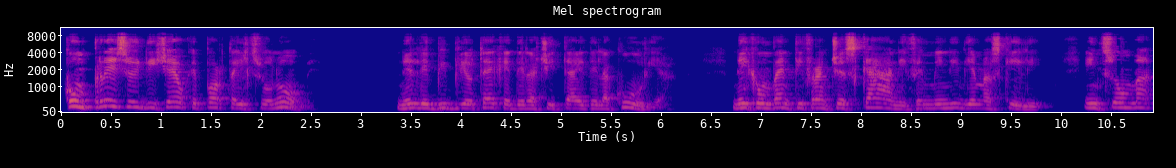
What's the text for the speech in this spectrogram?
compreso il liceo che porta il suo nome, nelle biblioteche della città e della curia, nei conventi francescani, femminili e maschili, insomma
